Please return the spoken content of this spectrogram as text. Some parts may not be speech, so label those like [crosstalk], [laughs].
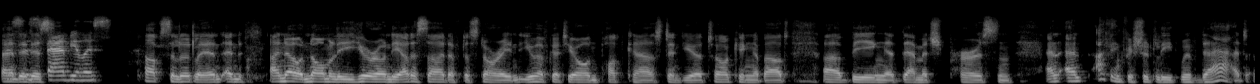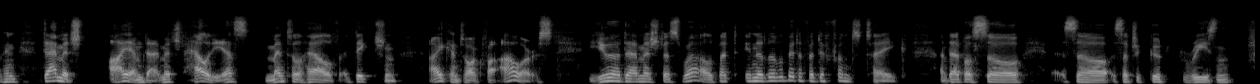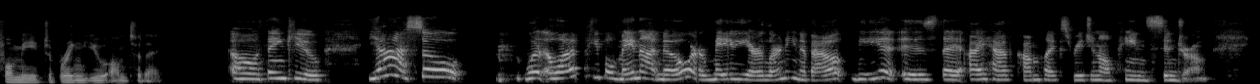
this is, is fabulous. Absolutely. And and I know normally you're on the other side of the story and you have got your own podcast and you're talking about uh, being a damaged person. And and I think we should lead with that. I mean, damaged, I am damaged. Hell yes. Mental health, addiction. I can talk for hours. You are damaged as well, but in a little bit of a different take. And that was so so such a good reason for me to bring you on today. Oh, thank you. Yeah. So what a lot of people may not know or maybe are learning about me is that I have complex regional pain syndrome.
